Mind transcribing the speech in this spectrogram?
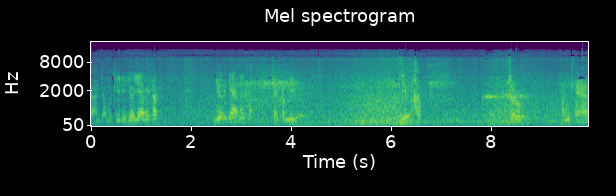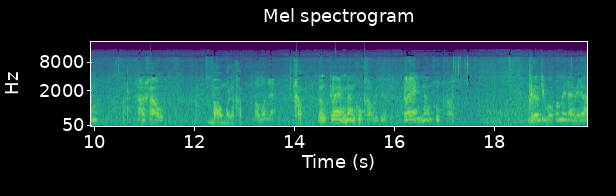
ต่างจากเมื่อกี้นี่เยอะแยะไหมครับ เยอะแยะไหมครับ ใช้คำนี้เลย เยอะครับ สรุปทั้งแขนขาเข่าเบาหมดแล้วครับ เบาหมดแล้ว ครับลองแกล้งนั่งคุกเข่าดูสิแกล้งนั่งคุกเข่าเดิมที่บอกว่าไม่ได้ไม่ได้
